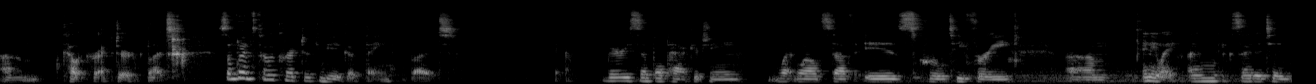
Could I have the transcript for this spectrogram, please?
um, color corrector, but sometimes color corrector can be a good thing. Very simple packaging. Wet n Wild stuff is cruelty free. Um, anyway, I'm excited to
